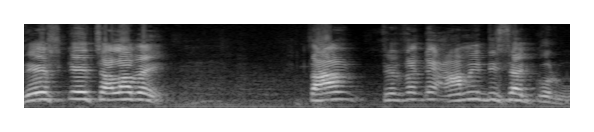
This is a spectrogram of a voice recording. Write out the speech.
দেশকে চালাবে তার সেটাকে আমি ডিসাইড করব।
